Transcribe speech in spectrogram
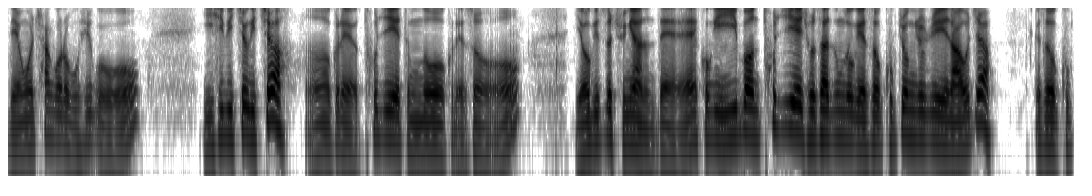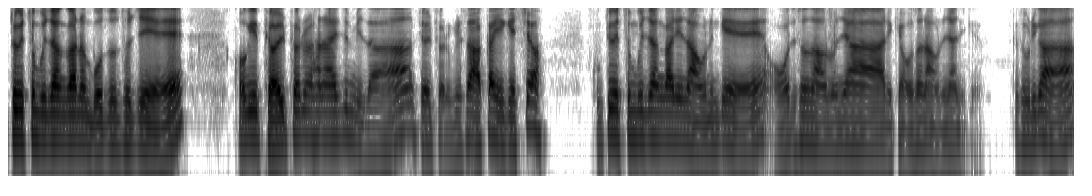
내용을 참고로 보시고 22쪽 있죠? 어, 그래요. 토지의 등록 그래서 여기서 중요한데 거기 2번 토지의 조사 등록에서 국정조주에 나오죠? 그래서 국토교통부 장관은 모든 토지에 거기 별표를 하나 해줍니다. 별표를. 그래서 아까 얘기했죠? 국토교통부 장관이 나오는 게 어디서 나오느냐 이렇게 어디서 나오느냐 이게. 그래서 우리가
